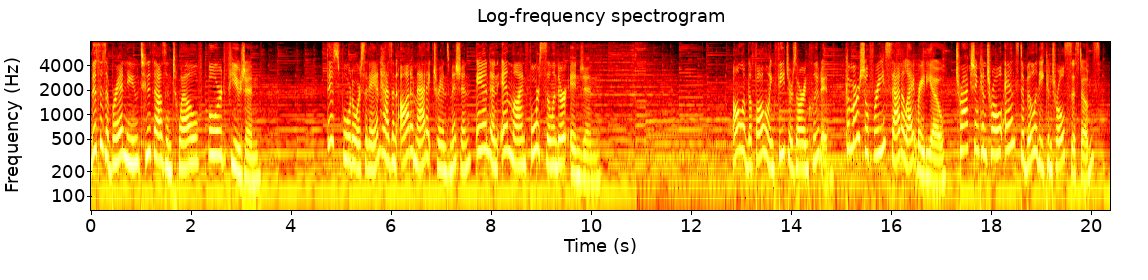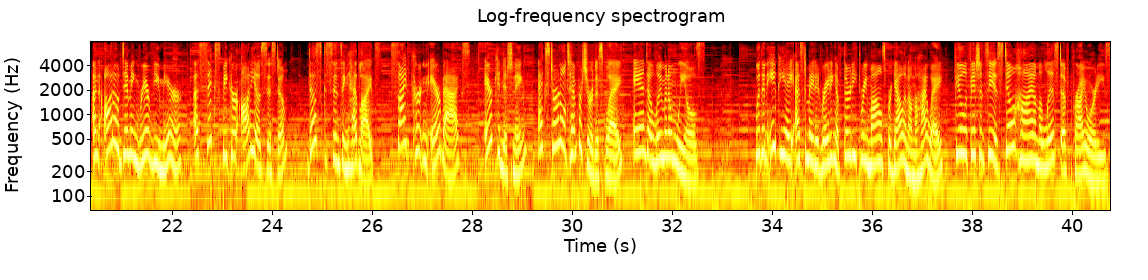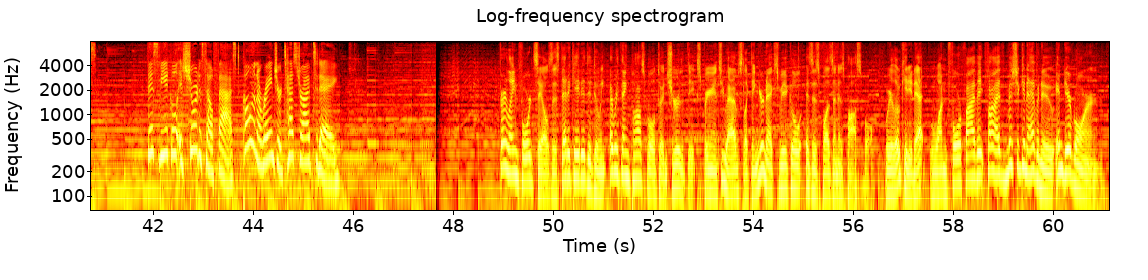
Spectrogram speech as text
This is a brand new 2012 Ford Fusion. This four-door sedan has an automatic transmission and an inline four-cylinder engine. All of the following features are included. Commercial-free satellite radio, traction control and stability control systems, an auto-dimming rearview mirror, a six-speaker audio system, dusk-sensing headlights, side curtain airbags, air conditioning, external temperature display, and aluminum wheels. With an EPA estimated rating of 33 miles per gallon on the highway, fuel efficiency is still high on the list of priorities. This vehicle is sure to sell fast. Call and arrange your test drive today. Fairlane Ford Sales is dedicated to doing everything possible to ensure that the experience you have selecting your next vehicle is as pleasant as possible. We're located at 14585 Michigan Avenue in Dearborn.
